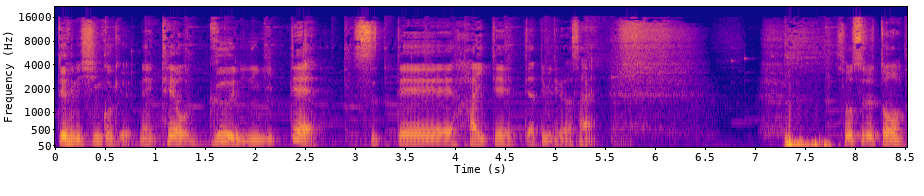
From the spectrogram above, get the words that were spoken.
ていう風に深呼吸、ね、手をグーに握って、吸って吐いてってやってみてください。そうすると、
